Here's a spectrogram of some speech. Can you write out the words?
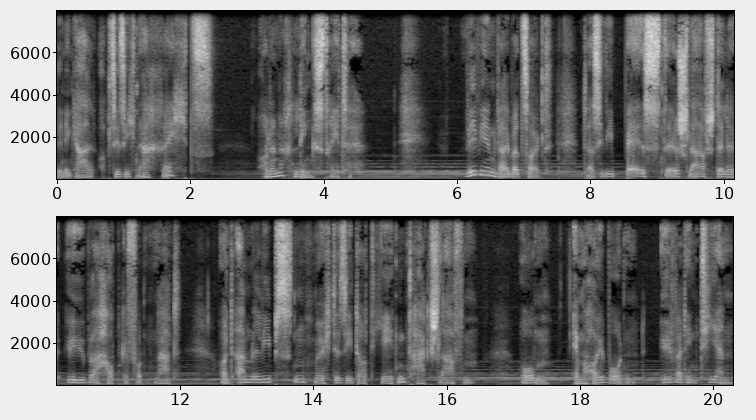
denn egal, ob sie sich nach rechts oder nach links drehte. Vivian war überzeugt, dass sie die beste Schlafstelle überhaupt gefunden hat und am liebsten möchte sie dort jeden Tag schlafen. Oben im Heuboden, über den Tieren,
